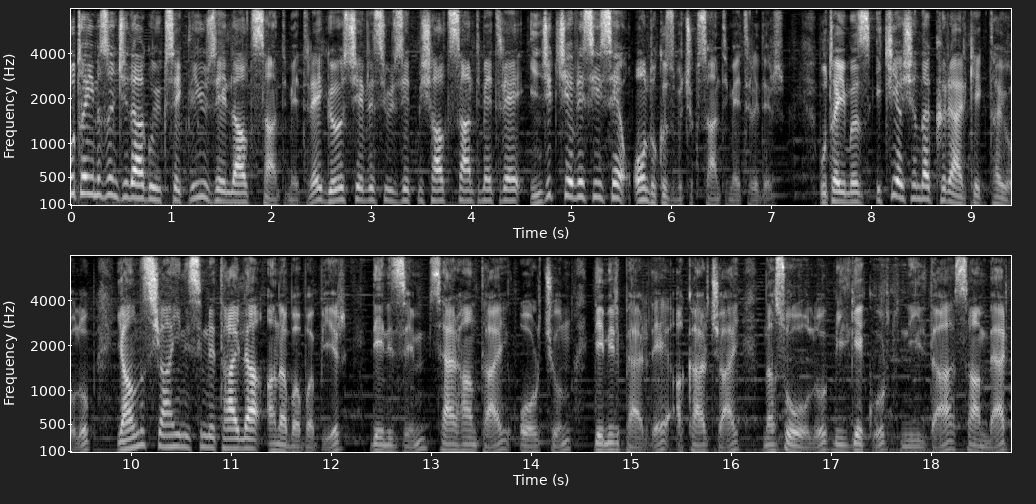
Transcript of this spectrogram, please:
Bu tayımızın cidago yüksekliği 156 cm, göğüs çevresi 176 cm, incik çevresi ise 19,5 cm'dir. Bu tayımız 2 yaşında kır erkek tay olup, Yalnız Şahin isimli tayla ana baba 1, Denizim, Serhan Tay, Orçun, Demirperde, Akarçay, Nasuoğlu, Bilge Kurt, Nilda, Samberk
